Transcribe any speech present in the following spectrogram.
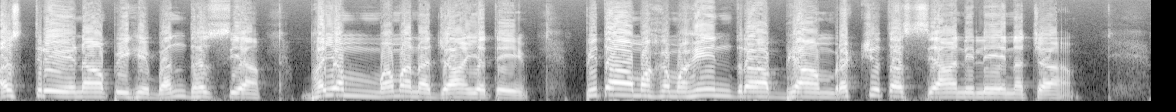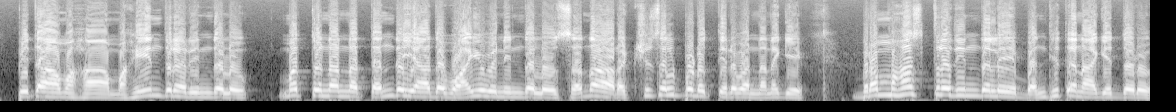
ಅಸ್ತ್ರೇಣಾಪಿ ಬಂಧಸ್ಯ ಭಯಂ ಮಮನ ಜಾಯತೆ. ಪಿತಾಮಹ ಮಹೇಂದ್ರಾಭ್ಯಾಂ ರಕ್ಷಿತಸ್ಯಾನಿಲೇನ ಚ. ಪಿತಾಮಹ ಮಹೇಂದ್ರರಿಂದಲೂ ಮತ್ತು ನನ್ನ ತಂದೆಯಾದ ವಾಯುವಿನಿಂದಲೂ ಸದಾ ರಕ್ಷಿಸಲ್ಪಡುತ್ತಿರುವ ನನಗೆ ಬ್ರಹ್ಮಾಸ್ತ್ರದಿಂದಲೇ ಬಂಧಿತನಾಗಿದ್ದರೂ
